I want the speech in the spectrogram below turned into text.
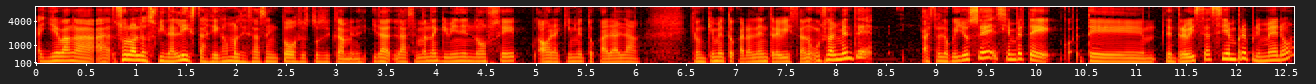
llevan a, solo a los finalistas, digamos, les hacen todos estos exámenes. Y la, semana que viene no sé, ahora aquí me tocará la, con quién me tocará la entrevista. Usualmente, hasta lo que yo sé, siempre te, te, entrevistas siempre primero.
